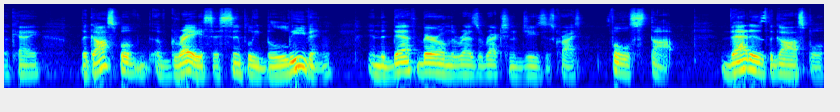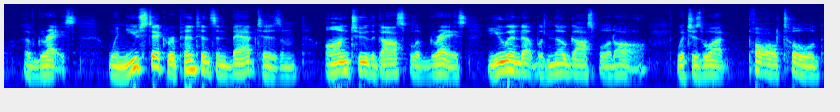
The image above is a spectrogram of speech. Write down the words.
Okay? The gospel of, grace is simply believing in the death, burial, and the resurrection of Jesus Christ. Full stop. That is the gospel of grace. When you stick repentance and baptism onto the gospel of grace, you end up with no gospel at all, which is what Paul told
